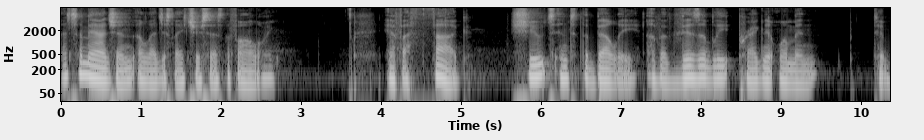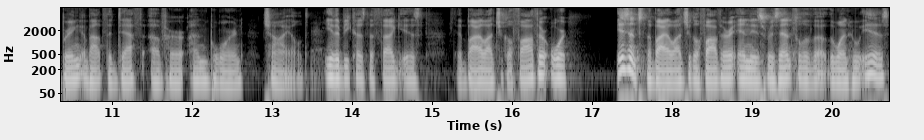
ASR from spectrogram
let's imagine a legislature says the following If a thug shoots into the belly of a visibly pregnant woman to bring about the death of her unborn child, either because the thug is the biological father or isn't the biological father and is resentful of the, the one who is,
